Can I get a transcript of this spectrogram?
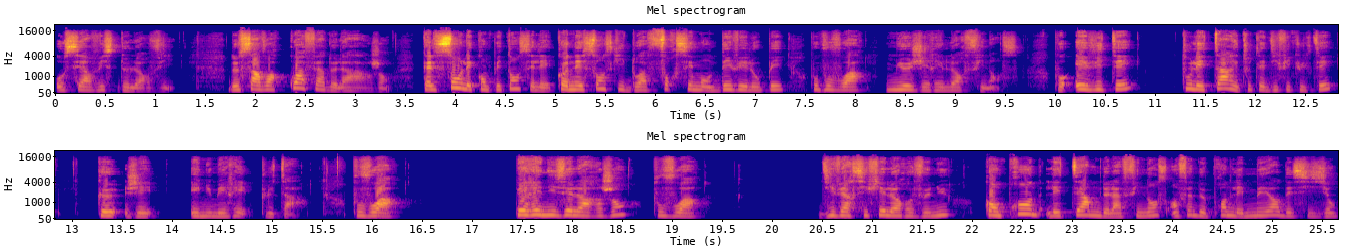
au service de leur vie, de savoir quoi faire de leur argent, quelles sont les compétences et les connaissances qu'ils doivent forcément développer pour pouvoir mieux gérer leurs finances, pour éviter tous les tares et toutes les difficultés que j'ai énumérées plus tard. Pouvoir pérenniser leur argent, pouvoir diversifier leurs revenus, comprendre les termes de la finance afin de prendre les meilleures décisions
